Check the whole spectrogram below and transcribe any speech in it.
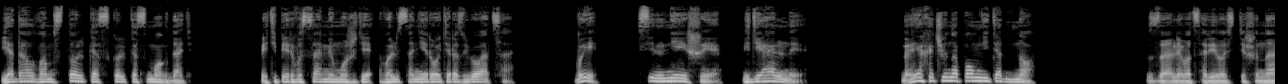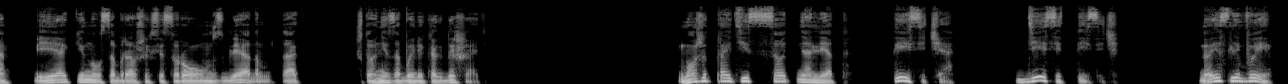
Я дал вам столько, сколько смог дать. И теперь вы сами можете эволюционировать и развиваться. Вы — сильнейшие, идеальные. Но я хочу напомнить одно». В зале воцарилась тишина, и я окинул собравшихся суровым взглядом так, что они забыли, как дышать. Может пройти сотня лет, тысяча, десять тысяч. Но если вы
